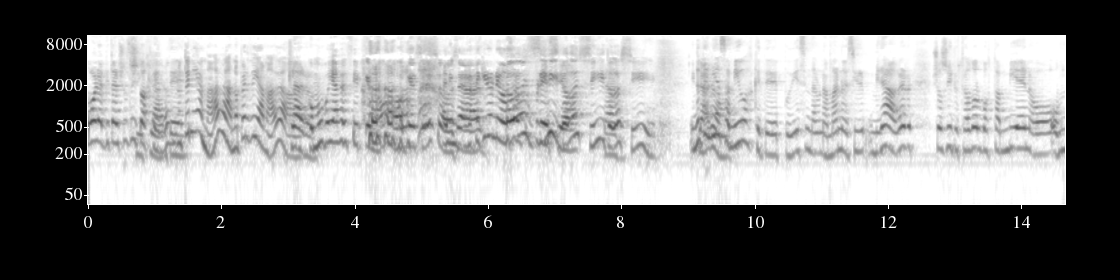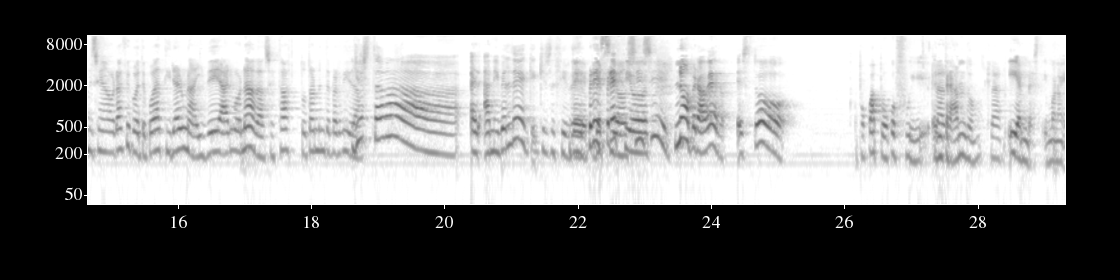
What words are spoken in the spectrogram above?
hola, ¿qué tal? Yo soy Sí, tu claro, agente. no tenía nada, no perdía nada. Claro. ¿Cómo voy a decir que no? ¿Qué es eso? O sea, te quiero negociar todo tu es precio. Sí, todo es sí, Claro. todo es sí. ¿Y no Claro. tenías amigos que te pudiesen dar una mano decir, mira, a ver, yo soy ilustrador, vos también, o, o un diseñador gráfico que te pueda tirar una idea, algo, nada? O sea, estabas totalmente perdida. Yo estaba a a nivel de, ¿qué quieres decir? De De, precio, precios. sí, sí. No, pero a ver, esto poco a poco fui Claro, entrando. claro. Y, investi- bueno, y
